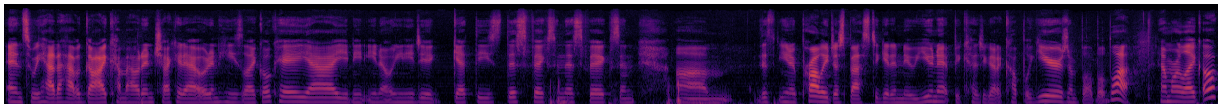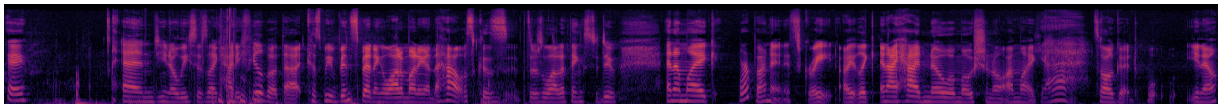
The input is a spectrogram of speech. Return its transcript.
and so we had to have a guy come out and check it out. And he's like, "Okay, yeah, you need, you know, you need to get these this fix and this fix, and um, this, you know, probably just best to get a new unit because you got a couple years and blah blah blah." And we're like, "Okay." And you know, Lisa's like, "How do you feel about that?" Because we've been spending a lot of money on the house because there's a lot of things to do. And I'm like, "We're bunning. It's great." I like, and I had no emotional. I'm like, Yeah. it's all good," w- you know.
